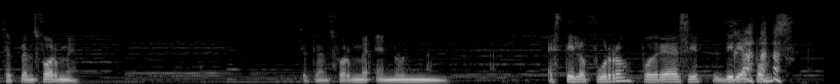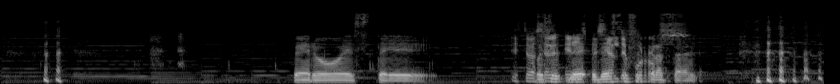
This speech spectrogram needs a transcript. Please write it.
se transforme. Se transforme en un estilo furro, podría decir, diría Pons. Pero este. Este va a pues, ser el de- especial de, esto furros. trata.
